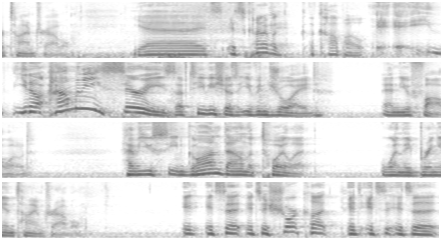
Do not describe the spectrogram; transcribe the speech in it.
for time travel. yeah, it's it's kind of a, a cop out. You know, how many series of TV shows that you've enjoyed and you've followed have you seen gone down the toilet when they bring in time travel? It, it's a it's a shortcut. It, it's it's a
